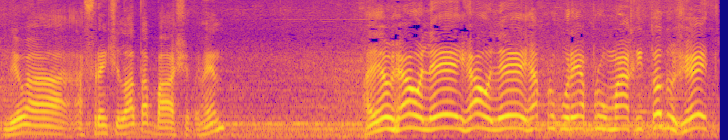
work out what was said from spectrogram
Entendeu? A, a frente lá tá baixa, tá vendo? Aí eu já olhei, já olhei, já procurei aprumar aqui de todo jeito.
